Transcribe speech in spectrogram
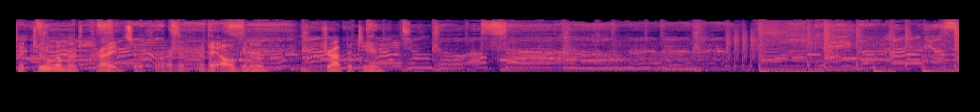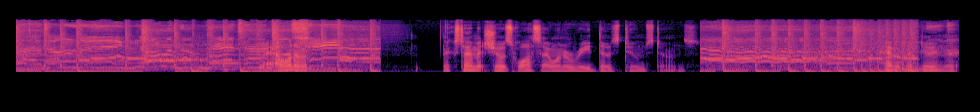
So two of them have cried so far. Are they all gonna drop a tear? Wait, I want to. Next time it shows Hwasa, I want to read those tombstones. I haven't been doing that.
